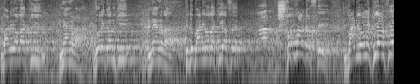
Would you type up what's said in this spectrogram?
বাড়িওয়ালা কি? ন্যাংড়া। জোরে কান কি? ন্যাংড়া। কিন্তু বাড়িওয়ালা কি আছে? সজাগ আছে। বাড়িওয়ালা কি আছে?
